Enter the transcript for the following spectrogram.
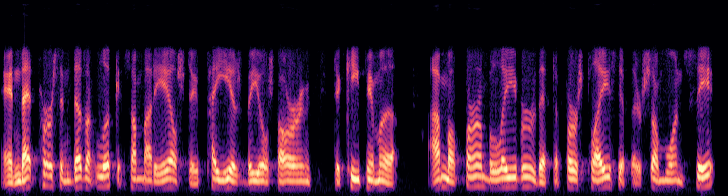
And that person doesn't look at somebody else to pay his bills for him to keep him up. I'm a firm believer that the first place, if there's someone sick,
